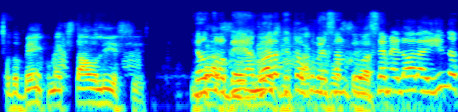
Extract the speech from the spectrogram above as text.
Tudo bem? Como é que está, Ulisses? Um eu estou bem. Agora que estou conversando com você. com você, melhor ainda,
